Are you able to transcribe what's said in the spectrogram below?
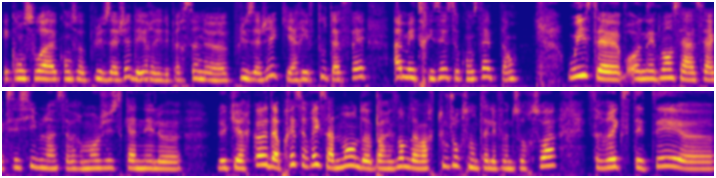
Et qu'on soit, qu'on soit plus âgé. D'ailleurs, il y a des personnes euh, plus âgées qui arrivent tout à fait à maîtriser ce concept. Hein. Oui, c'est honnêtement, c'est assez accessible. Hein. C'est vraiment juste scanner le, le QR code. Après, c'est vrai que ça demande, par exemple, d'avoir toujours son téléphone sur soi. C'est vrai que cet été. Euh,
